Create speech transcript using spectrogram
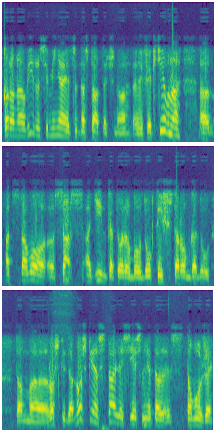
Коронавирус меняется достаточно эффективно. От того SARS-1, который был в 2002 году, там э, рожки до ножки остались, если это с того же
